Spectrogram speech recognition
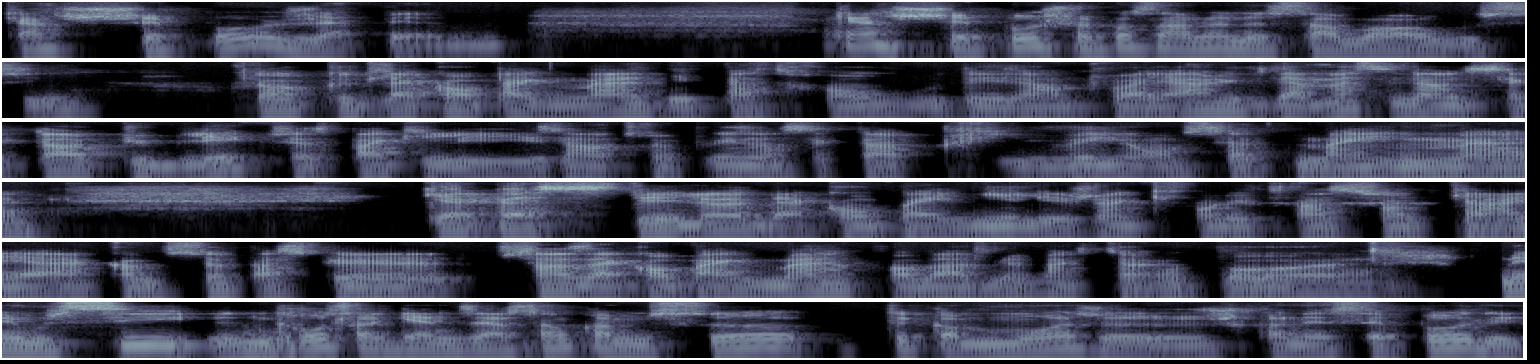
Quand je sais pas, j'appelle. Quand je sais pas, je fais pas semblant de savoir aussi. Donc, de l'accompagnement des patrons ou des employeurs. Évidemment, c'est dans le secteur public. J'espère que les entreprises dans le secteur privé ont cette même euh, capacité-là d'accompagner les gens qui font des transitions de carrière comme ça, parce que sans accompagnement, probablement que tu n'aurais pas. Euh, Mais aussi, une grosse organisation comme ça, tu sais, comme moi, je ne connaissais pas les,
